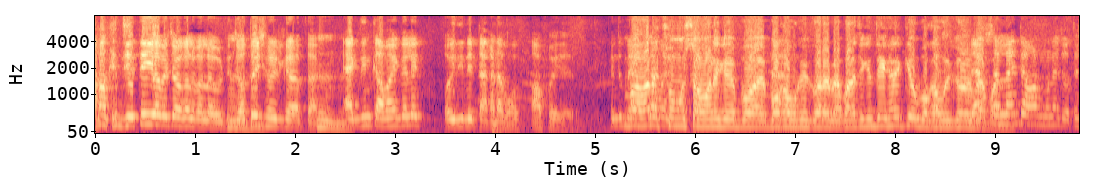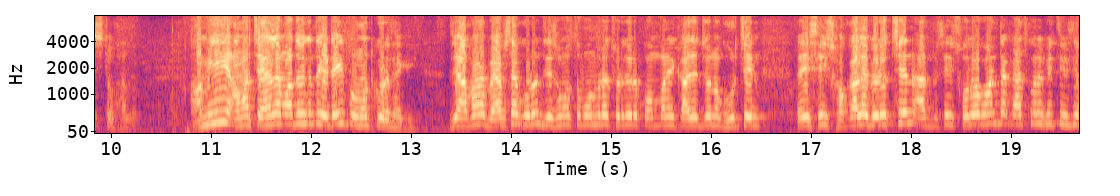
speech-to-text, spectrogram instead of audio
আমাকে যেতেই হবে সকালবেলা উঠে যতই শরীর খারাপ থাক। একদিন কামাই গেলে ওই দিনের টাকাটা অফ হয়ে যাবে। কিন্তু অনেক সমস্যা অনেকে বকাবকি করার ব্যাপার আছে কিন্তু এখানে কেউ বকাবকি করার ব্যাপার। লাইনটা আমার মনে হয় যথেষ্ট ভালো। আমি আমার চ্যানেলের মাধ্যমে কিন্তু এটাই প্রমোট করে থাকি যে আপনারা ব্যবসা করুন যে সমস্ত বন্ধুরা ছোট ছোট কোম্পানির কাজের জন্য ঘুরছেন সেই সকালে বেরোচ্ছেন আর সেই ষোলো ঘণ্টা কাজ করে ফিরছে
